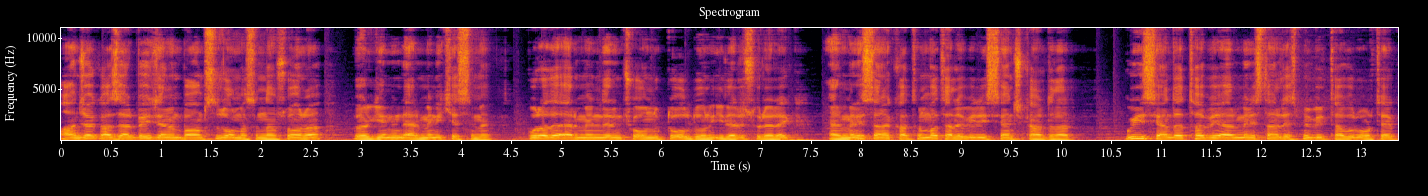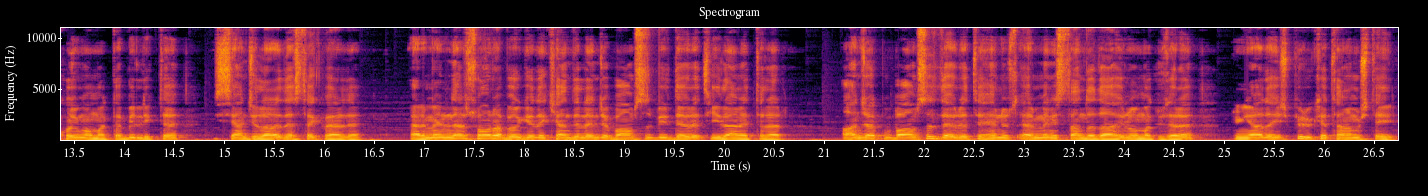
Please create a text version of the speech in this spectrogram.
Ancak Azerbaycan'ın bağımsız olmasından sonra bölgenin Ermeni kesimi burada Ermenilerin çoğunlukta olduğunu ileri sürerek Ermenistan'a katılma talebiyle isyan çıkardılar. Bu isyanda tabi Ermenistan resmi bir tavır ortaya koymamakla birlikte isyancılara destek verdi. Ermeniler sonra bölgede kendilerince bağımsız bir devlet ilan ettiler. Ancak bu bağımsız devleti henüz Ermenistan'da dahil olmak üzere dünyada hiçbir ülke tanımış değil.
